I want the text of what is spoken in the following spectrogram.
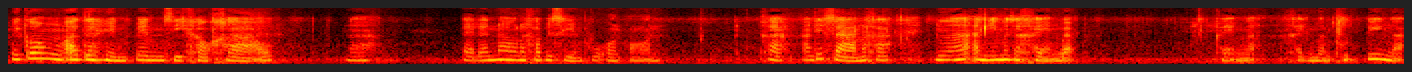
ในกล้องอาจจะเห็นเป็นสีขาวๆนะ แต่ด้านนอกนะคะเป็นสีชมพูอ่อนๆ ค่ะ อันที่สามนะคะ เนื้ออันนี้มันจะแข็งแบบ แข็งอะแข็งเหมือนพุดดิ้งอะ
